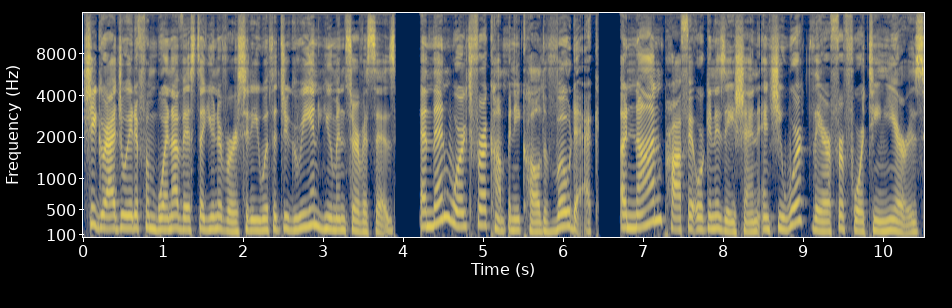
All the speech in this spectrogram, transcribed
She graduated from Buena Vista University with a degree in human services and then worked for a company called Vodec, a nonprofit organization, and she worked there for 14 years.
